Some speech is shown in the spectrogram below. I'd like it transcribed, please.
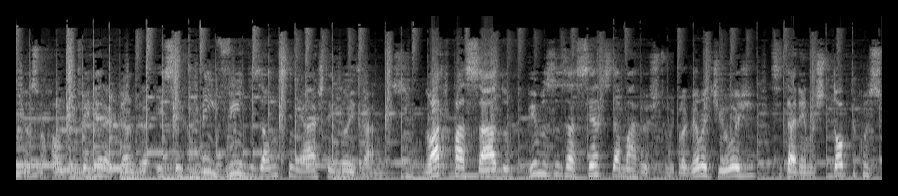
eu sou Raul Ferreira Gantra e sejam bem-vindos a Um Cineasta em Dois Atos. No ato passado, vimos os acertos da Marvel Studios. No programa de hoje, citaremos tópicos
